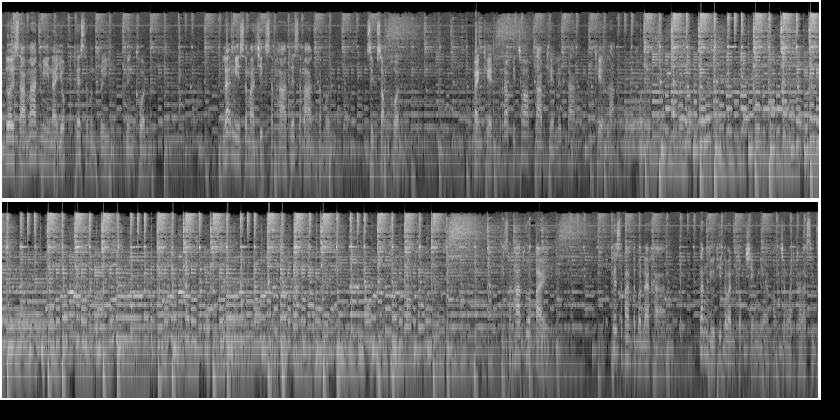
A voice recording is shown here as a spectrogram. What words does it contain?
โดยสามารถมีนายกเทศมนตรี 1 คน และมีสมาชิกสภาเทศบาลตำบล 12 คน บ่งเขตรับผิดชอบตามเขตเลือกตั้ง เขตละ6คนสภาพทั่วไป เทศบาลตำบลนาขาม ตั้งอยู่ที่ตะวันตกเฉียงเหนือของจังหวัดกาลสิน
